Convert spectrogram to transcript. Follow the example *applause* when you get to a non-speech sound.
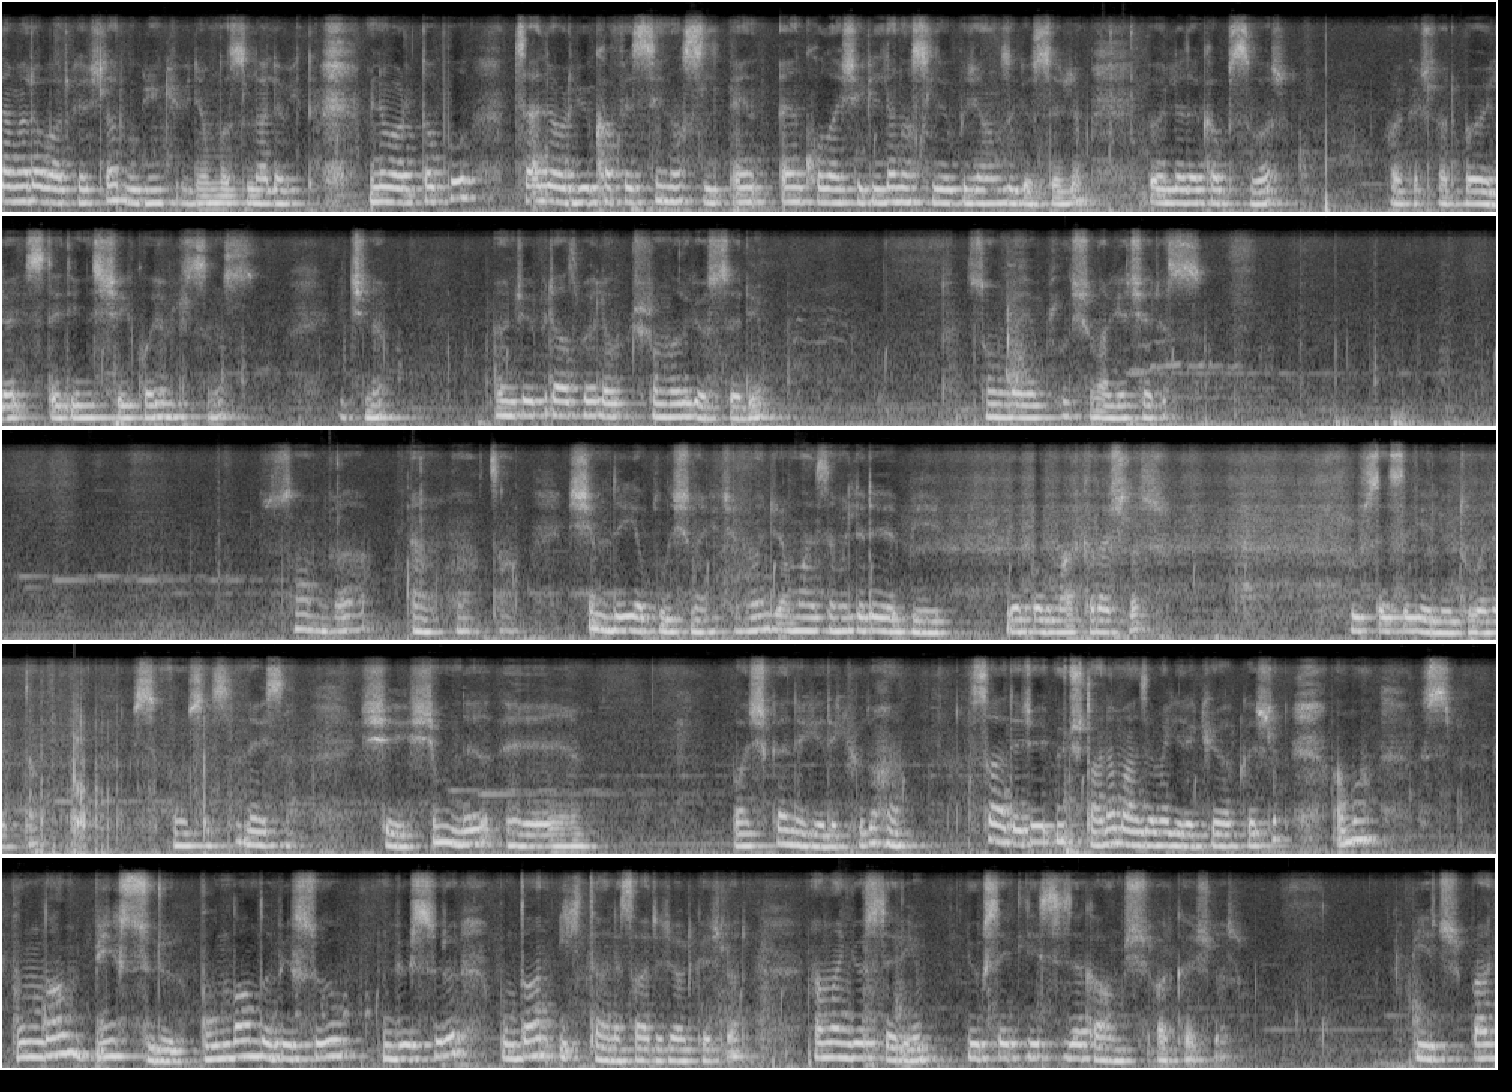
Hepinize merhaba arkadaşlar. Bugünkü videomda sizlerle birlikte Universe'da bu tel örgü kafesi nasıl en, en kolay şekilde nasıl yapacağınızı göstereceğim. Böyle de kapısı var. Arkadaşlar böyle istediğiniz şeyi koyabilirsiniz içine. Önce biraz böyle şunları göstereyim. Sonra yapılışına geçeriz. Sonra aha, tamam. Şimdi yapılışına geçelim. Önce malzemeleri bir yapalım arkadaşlar. Su sesi geliyor tuvaletten. Sifon sesi. Neyse. Şey şimdi eee, başka ne gerekiyordu? Ha. Sadece 3 tane malzeme gerekiyor arkadaşlar. Ama bundan bir sürü, bundan da bir sürü, bir sürü, bundan iki tane sadece arkadaşlar. Hemen göstereyim. Yüksekliği size kalmış arkadaşlar. Bir, ben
